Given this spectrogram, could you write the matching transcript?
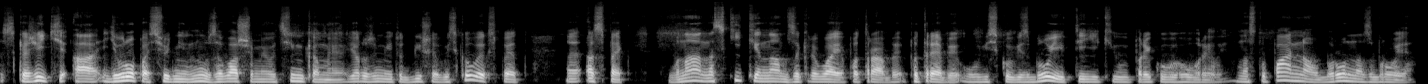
Скажіть, а Європа сьогодні, ну за вашими оцінками, я розумію, тут більше військовий експерт, е, аспект. Вона наскільки нам закриває потреби, потреби у військовій зброї, ті, які про яку ви говорили? Наступальна, оборонна зброя?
